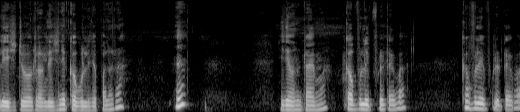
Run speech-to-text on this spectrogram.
లేచి టూ ఓ క్లాక్ లేచి నీకు కబుర్లు చెప్పాలరా? ఆ? ఇదేమన్నా టైమా కబుర్లు ఎప్పుడు టైమా కబుర్లు ఎప్పుడు టైమా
